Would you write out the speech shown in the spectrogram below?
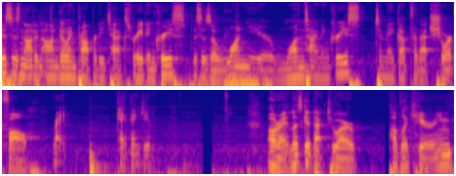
This is not an ongoing property tax rate increase. This is a one-year, one-time increase to make up for that shortfall. Right. Okay, thank you. All right, let's get back to our public hearing.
